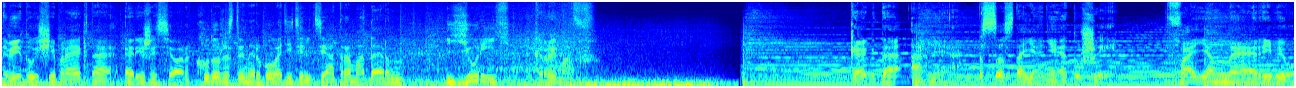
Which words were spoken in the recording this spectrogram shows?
Ведущий проекта, режиссер, художественный руководитель театра «Модерн» Юрий Грымов. Когда армия. Состояние души. Военное ревю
